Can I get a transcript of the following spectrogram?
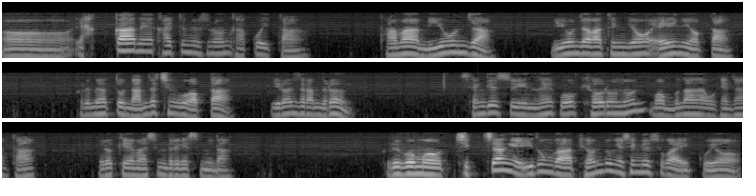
어, 약간의 갈등 요소는 갖고 있다. 다만 미혼자, 미혼자 같은 경우 애인이 없다. 그러면 또 남자친구가 없다. 이런 사람들은 생길 수 있는 해고 결혼은 뭐 무난하고 괜찮다. 이렇게 말씀드리겠습니다. 그리고 뭐 직장의 이동과 변동이 생길 수가 있고요.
